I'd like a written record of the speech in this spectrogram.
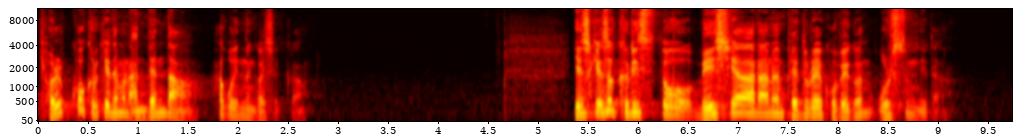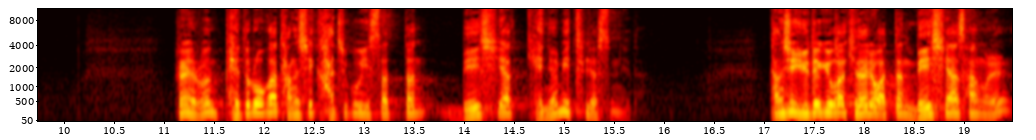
결코 그렇게 되면 안 된다 하고 있는 것일까? 예수께서 그리스도 메시아라는 베드로의 고백은 옳습니다. 그러나 여러분, 베드로가 당시 가지고 있었던 메시아 개념이 틀렸습니다. 당시 유대교가 기다려왔던 메시아상을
